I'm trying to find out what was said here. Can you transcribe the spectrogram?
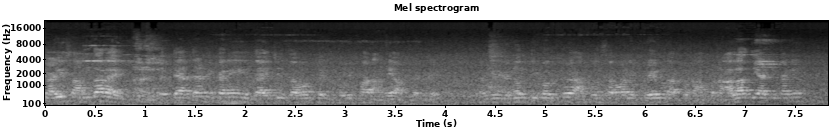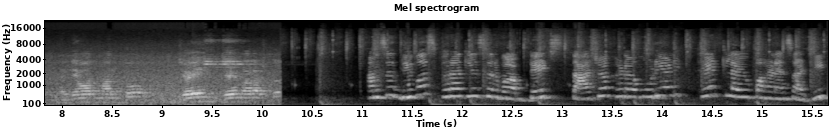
चाळीस आमदार आहेत. तर त्या त्या ठिकाणी जायची जबाबदारी थोडीफार आहे आपल्याकडे. तर मी विनंती करतोय आपण सर्वांनी प्रेम दाखवून आपण आलात या ठिकाणी. धन्यवाद मानतो. जय हिंद जय महाराष्ट्र. आमचे दिवसभरातले सर्व अपडेट्स ताज्या घडामोडी आणि थेट लाईव्ह पाहण्यासाठी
